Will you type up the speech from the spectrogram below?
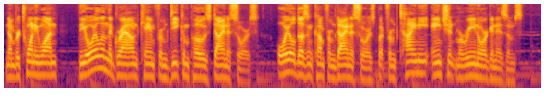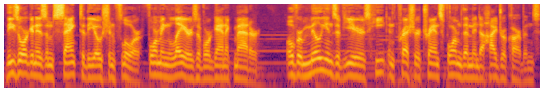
Number 21, the oil in the ground came from decomposed dinosaurs. Oil doesn't come from dinosaurs but from tiny ancient marine organisms. These organisms sank to the ocean floor, forming layers of organic matter. Over millions of years heat and pressure transformed them into hydrocarbons.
